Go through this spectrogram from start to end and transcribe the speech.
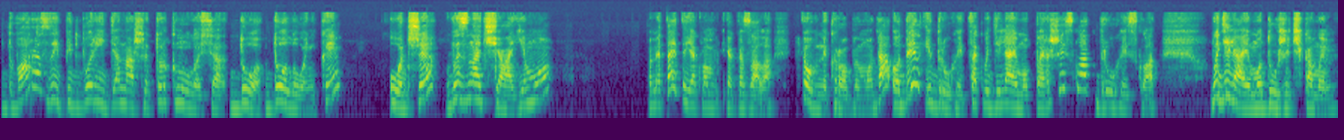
Два рази підборіддя наше торкнулося до долоньки. Отже, визначаємо. Пам'ятаєте, як вам я казала, човник робимо, да? один і другий. Так виділяємо перший склад, другий склад. Виділяємо дужечками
